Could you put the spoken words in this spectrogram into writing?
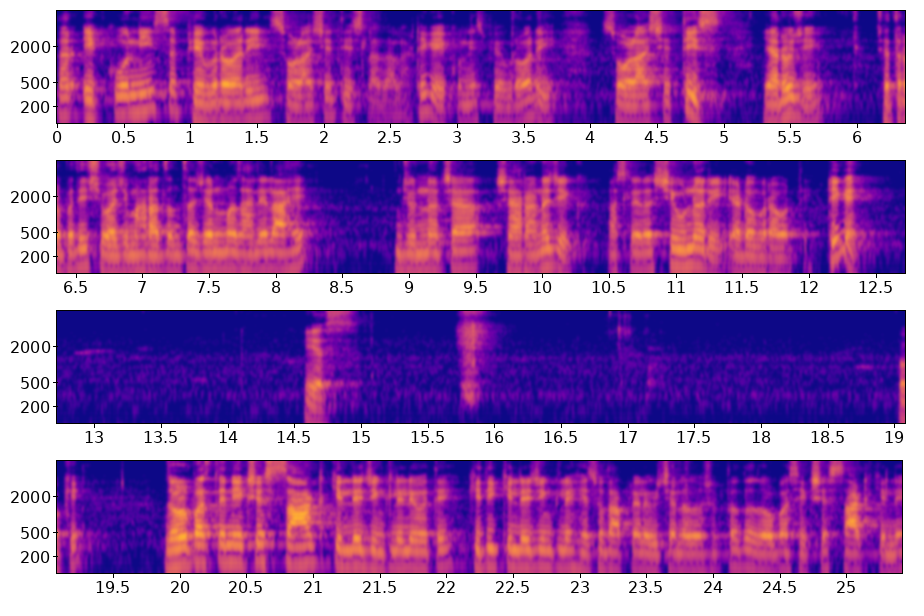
तर एकोणीस फेब्रुवारी सोळाशे तीसला झाला. ठीक आहे? एकोणीस फेब्रुवारी सोळाशे तीस. या रोजी छत्रपती शिवाजी महाराजांचा जन्म झालेला आहे. जुन्नरच्या शहरानजीक असलेलं शिवनेरी या डोंगरावरती. ठीक आहे? येस ओके जवळपास त्यांनी एकशे साठ किल्ले जिंकलेले होते. किती किल्ले जिंकले हे सुद्धा आपल्याला विचारलं जाऊ शकतं. तर जवळपास एकशे साठ किल्ले.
